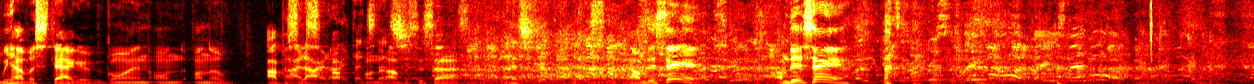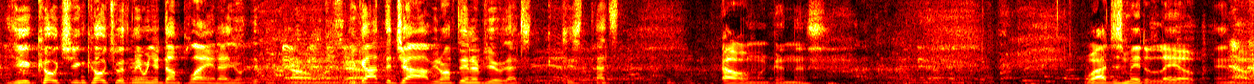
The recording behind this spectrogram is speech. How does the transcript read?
we have a stagger going on on the opposite all right, all right. That's- on the that's- opposite side. That's, I'm just saying. I'm just saying. you coach. You can coach with me when you're done playing. You, Oh you got the job. You don't have to interview. That's that's. Oh my goodness. Well, I just made a layup and I was.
